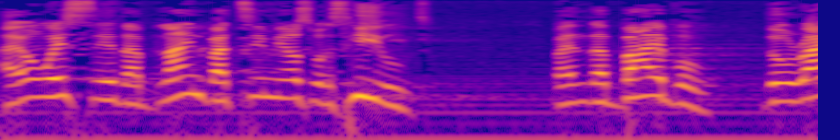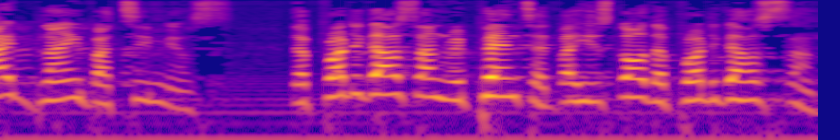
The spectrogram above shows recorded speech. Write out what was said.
I always say that blind Bartimaeus was healed. But in the Bible, they'll write blind Bartimaeus. The prodigal son repented, but he's called the prodigal son.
